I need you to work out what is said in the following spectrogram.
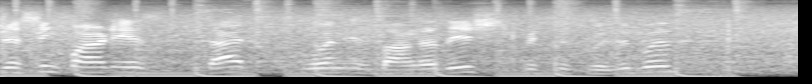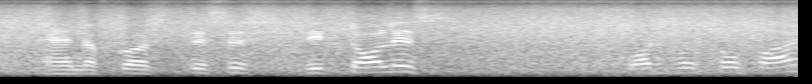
Interesting part is that one is Bangladesh, which is visible, and of course, this is the tallest waterfall so far.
